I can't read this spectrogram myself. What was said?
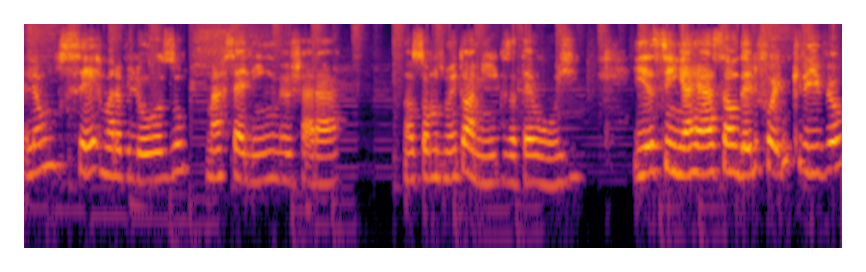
ele é um ser maravilhoso, Marcelinho, meu xará. Nós somos muito amigos até hoje. E assim, a reação dele foi incrível,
